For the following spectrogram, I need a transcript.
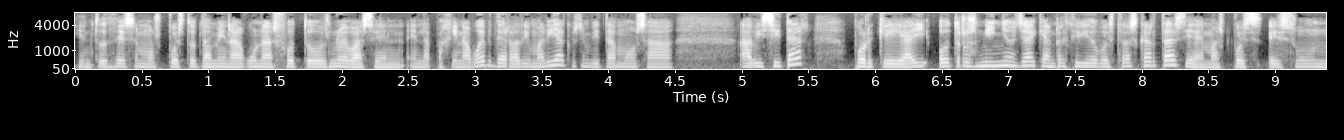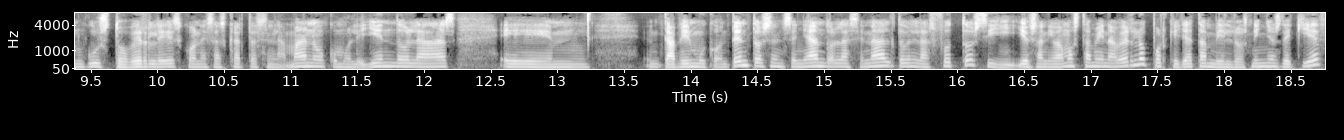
Y entonces hemos puesto también algunas fotos nuevas en, la página web de Radio María que os invitamos a, visitar, porque hay otros niños ya que han recibido vuestras cartas y además pues es un gusto verles con esas cartas en la mano, como leyéndolas, eh, también muy contentos enseñándolas en alto en las fotos y os animamos también a verlo porque ya también los niños de Kiev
